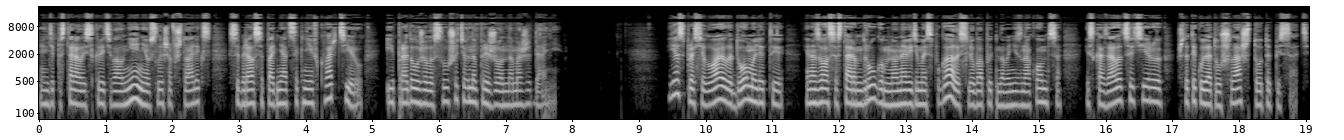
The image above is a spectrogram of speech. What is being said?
Энди постаралась скрыть волнение, услышав, что Алекс собирался подняться к ней в квартиру, и продолжила слушать в напряженном ожидании. Я спросил у Айлы, дома ли ты. Я назвался старым другом, но она, видимо, испугалась любопытного незнакомца и сказала, цитирую, что ты куда-то ушла что-то писать.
